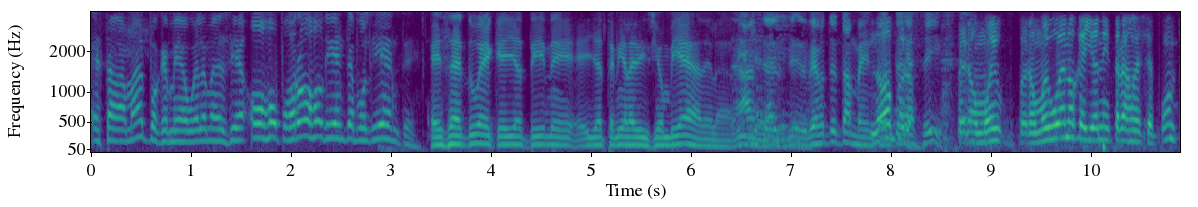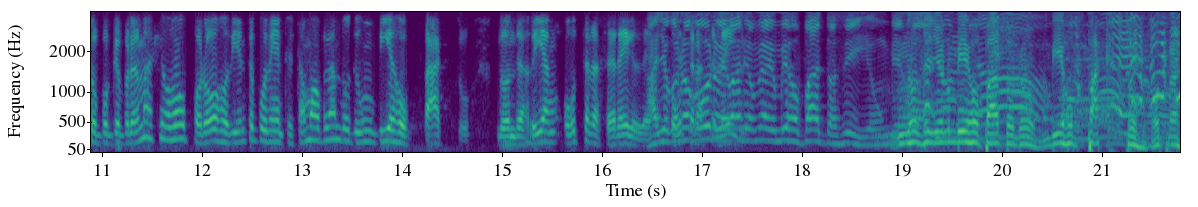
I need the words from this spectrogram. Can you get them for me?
estaba mal porque mi abuela me decía ojo por ojo, diente por diente. Esa es tú, es que ella tiene, ella tenía la edición vieja de la Biblia. Antes, el Viejo Testamento No, antes pero, así. pero muy pero muy bueno que Johnny trajo ese punto, porque el problema es que ojo por ojo, diente por diente, estamos hablando de un viejo pacto donde habían otras reglas. Ah, yo conozco uno en el leyes. barrio mío, hay un viejo pato así. Un viejo... No, señor, un viejo pato, no. Un viejo pacto. Otra.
